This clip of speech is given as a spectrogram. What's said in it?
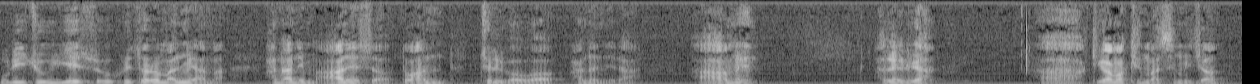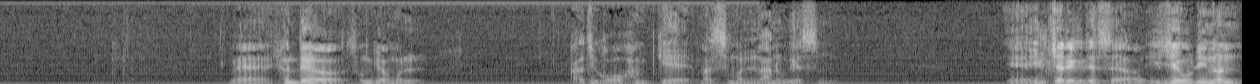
우리 주 예수 그리스도로 말미암아 하나님 안에서 또한 즐거워하느니라. 아멘. 할렐루야. 아, 기가 막힌 말씀이죠. 네, 현대어 성경을 가지고 함께 말씀을 나누겠습니다. 예, 1절에 그랬어요. 이제 우리는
